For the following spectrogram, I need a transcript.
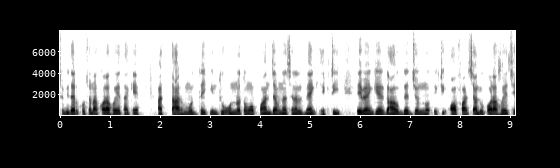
সুবিধার ঘোষণা করা হয়ে থাকে। আর তার মধ্যেই কিন্তু অন্যতম পাঞ্জাব ন্যাশনাল ব্যাংক একটি। এই ব্যাংকের গ্রাহকদের জন্য একটি অফার চালু করা হয়েছে।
